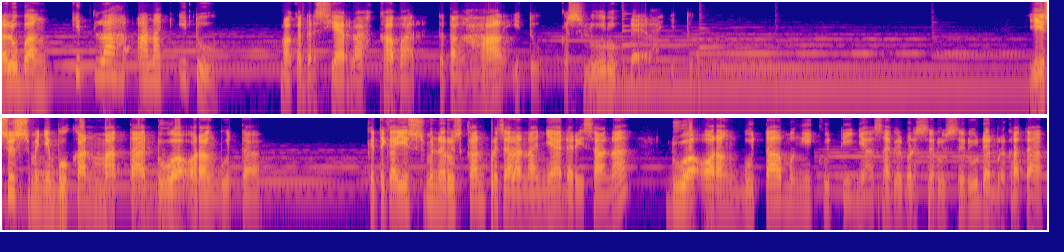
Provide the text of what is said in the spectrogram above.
lalu bangkitlah anak itu. maka tersiarlah kabar tentang hal itu ke seluruh daerah itu. Yesus menyembuhkan mata dua orang buta. Ketika Yesus meneruskan perjalanannya dari sana, dua orang buta mengikutinya sambil berseru-seru dan berkata,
